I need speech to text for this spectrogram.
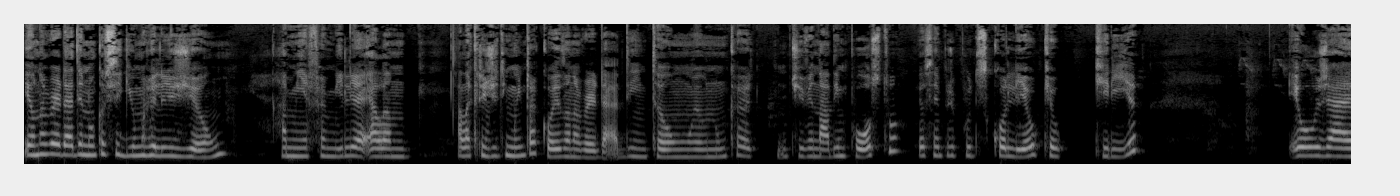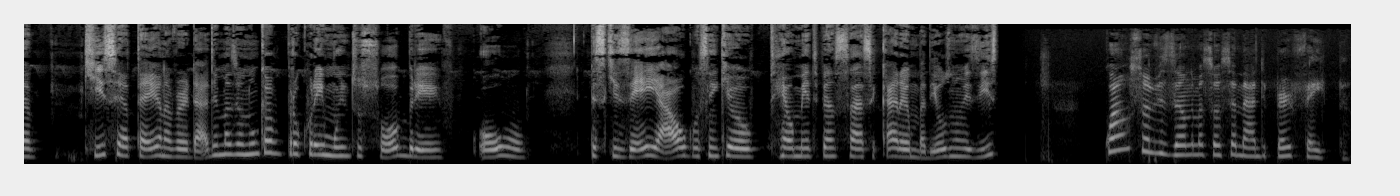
Eu, na verdade, nunca segui uma religião. A minha família, ela, ela acredita em muita coisa, na verdade. Então, eu nunca tive nada imposto. Eu sempre pude escolher o que eu queria. Eu já quis ser ateia, na verdade, mas eu nunca procurei muito sobre ou pesquisei algo assim que eu realmente pensasse, caramba, Deus não existe. Qual sua visão de uma sociedade perfeita?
